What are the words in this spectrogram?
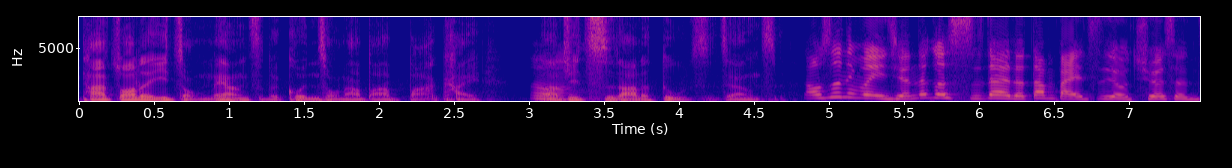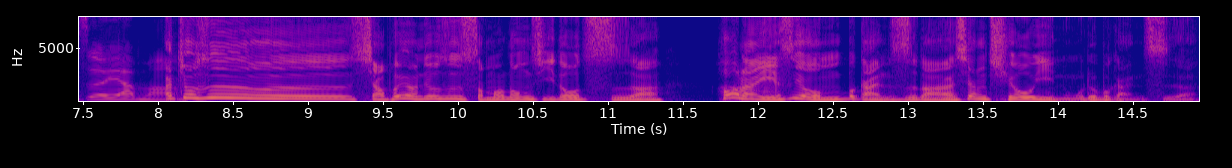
他抓了一种那样子的昆虫，然后把它拔开，然后去嗯吃它的肚子，这样子。老师，你们以前那个时代的蛋白质有缺成这样吗？啊，就是小朋友就是什么东西都吃啊。后来也是有我们不敢吃的、啊，像蚯蚓我都不敢吃啊。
